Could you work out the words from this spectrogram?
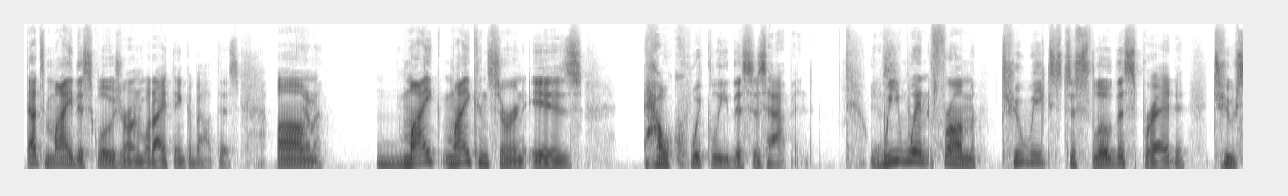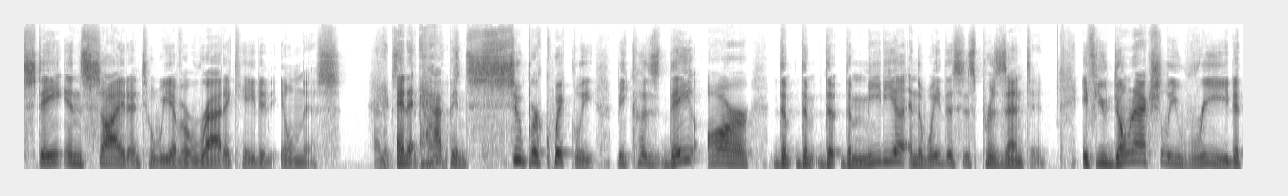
that's my disclosure on what I think about this. Um, my my concern is how quickly this has happened. We went from two weeks to slow the spread to stay inside until we have eradicated illness. And And, it happened super quickly because they are the, the, the, the media and the way this is presented. If you don't actually read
